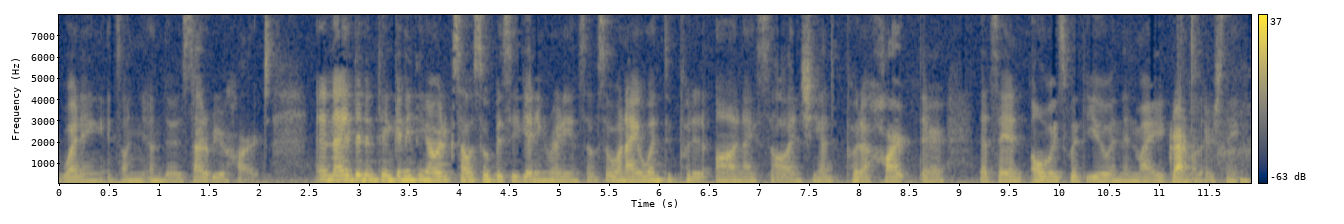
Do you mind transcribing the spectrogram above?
wedding. It's on on the side of your heart." And I didn't think anything of it because I was so busy getting ready and stuff. So when I went to put it on, I saw and she had put a heart there that said "Always with you" and then my grandmother's name.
